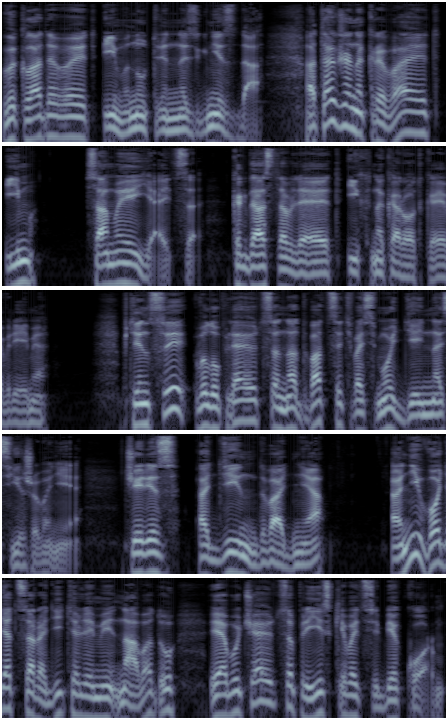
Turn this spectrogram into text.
выкладывает им внутренность гнезда, а также накрывает им самые яйца, когда оставляет их на короткое время. Птенцы вылупляются на 28-й день насиживания. Через 1-2 дня они водятся родителями на воду и обучаются приискивать себе корм.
